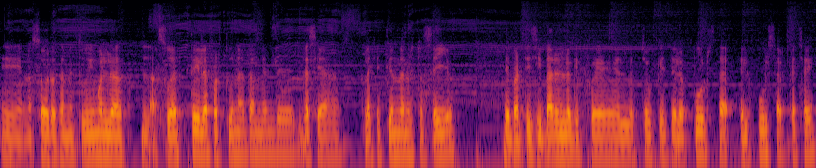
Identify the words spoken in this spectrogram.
eh, nosotros también tuvimos la, suerte y la fortuna también, de, gracias a la gestión de nuestro sello, de participar en lo que fue los showcase de los Pulsar, del Pulsar, ¿cachai?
